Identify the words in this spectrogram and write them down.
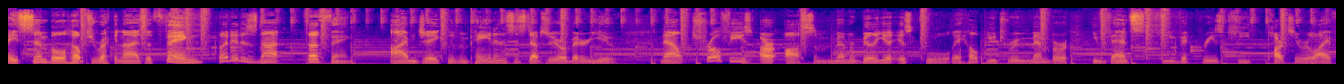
A symbol helps you recognize a thing, but it is not the thing. I'm J Cleveland Payne, and this is Steps to Your Better You. Now, trophies are awesome. Memorabilia is cool. They help you to remember events, key victories, key parts of your life.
